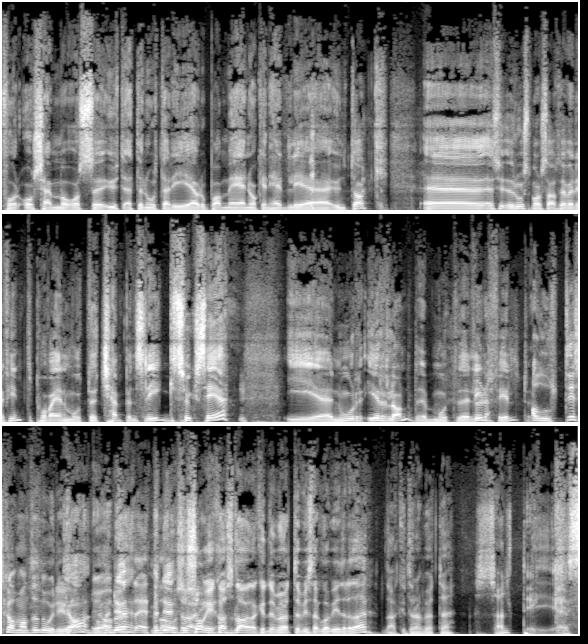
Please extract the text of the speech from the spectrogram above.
for å skjemme oss eh, ut etter noter i Europa, med noen hederlige unntak. Eh, Rosenborg startet veldig fint på veien mot Champions League-suksess i eh, Nord-Irland, eh, mot eh, Linfield. Alltid skal man til Nord-Irland. Ja, men det- men det- og så så jeg hvilket lag de kunne møte hvis de går videre der. Da kunne de møte Celtic. Yes.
